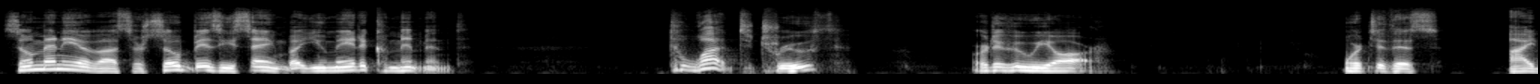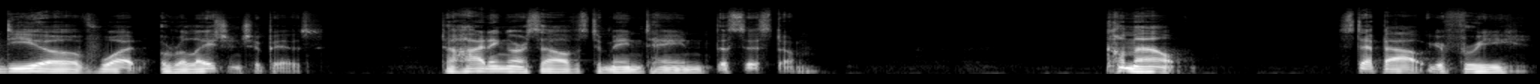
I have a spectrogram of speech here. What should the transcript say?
So many of us are so busy saying but you made a commitment. To what? To truth? Or to who we are? Or to this idea of what a relationship is, to hiding ourselves to maintain the system. Come out, step out, you're free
